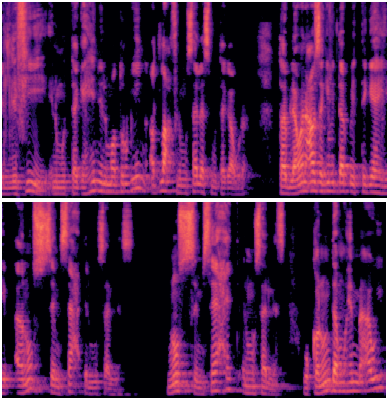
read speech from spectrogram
اللي فيه المتجهين المضروبين أضلاع في المثلث متجاورة. طيب لو أنا عاوز أجيب الضرب الاتجاهي يبقى نص مساحة المثلث. نص مساحة المثلث. والقانون ده مهم قوي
